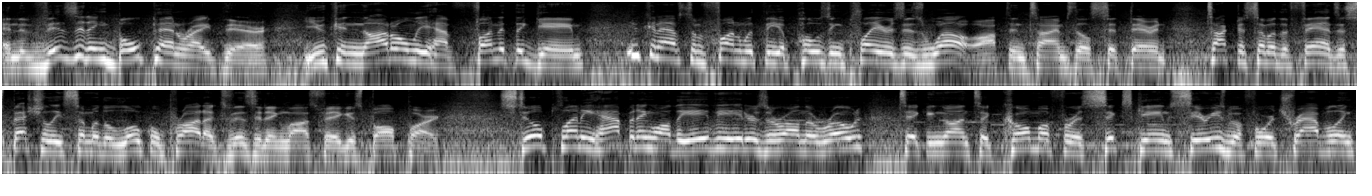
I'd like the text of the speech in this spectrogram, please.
and the visiting bullpen right there, you can not only have fun at the game, you can have some fun with the opposing players as well. Oftentimes they'll sit there and talk to some of the fans, especially some of the local products visiting Las Vegas Ballpark. Still plenty happening while the Aviators are on the road, taking on Tacoma for a six game series before traveling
